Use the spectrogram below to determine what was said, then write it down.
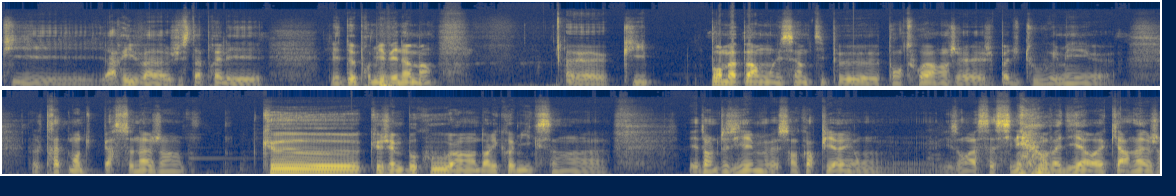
qui arrive juste après les, deux premiers Venom, euh, qui, pour ma part, m'ont laissé un petit peu euh, pantois. hein. J'ai pas du tout aimé euh, le traitement du personnage, hein, que, que j'aime beaucoup hein, dans les comics. hein. Et dans le deuxième, euh, c'est encore pire. Et on- ils ont assassiné, on va dire, euh, Carnage,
